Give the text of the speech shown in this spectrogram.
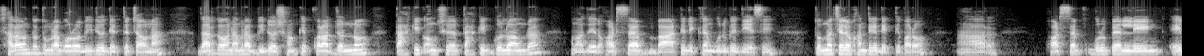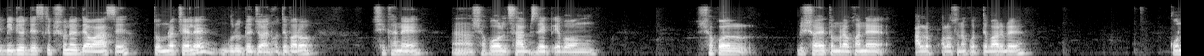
সাধারণত তোমরা বড় ভিডিও দেখতে চাও না। যার কারণে আমরা ভিডিও সংক্ষেপ করার জন্য তাহকিক অংশের তাহকিকগুলো আমরা আমাদের হোয়াটসঅ্যাপ বা টেলিগ্রাম গ্রুপে দিয়েছি। তোমরা চাইলে ওখান থেকে দেখতে পারো। আর হোয়াটসঅ্যাপ গ্রুপের লিঙ্ক এই ভিডিও ডেসক্রিপশনে দেওয়া আছে। তোমরা চাইলে গ্রুপে জয়েন হতে পারো। সেখানে সকল সাবজেক্ট এবং সকল বিষয়ে তোমরা ওখানে আলোপ আলোচনা করতে পারবে। কোন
